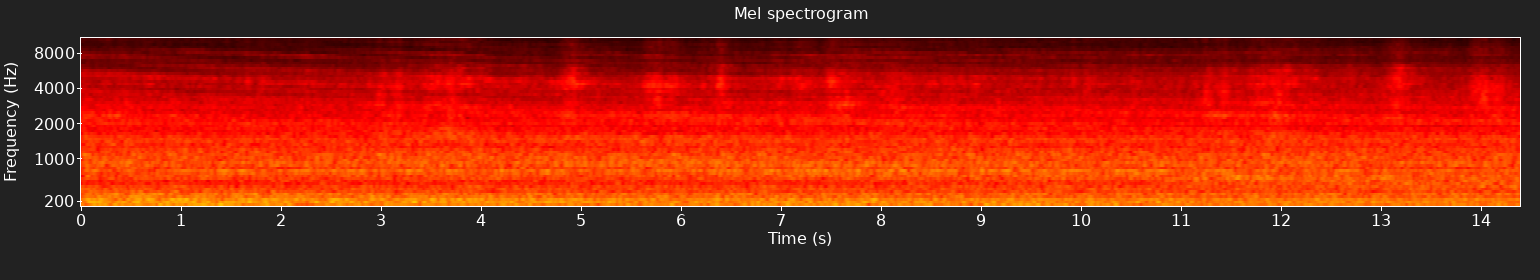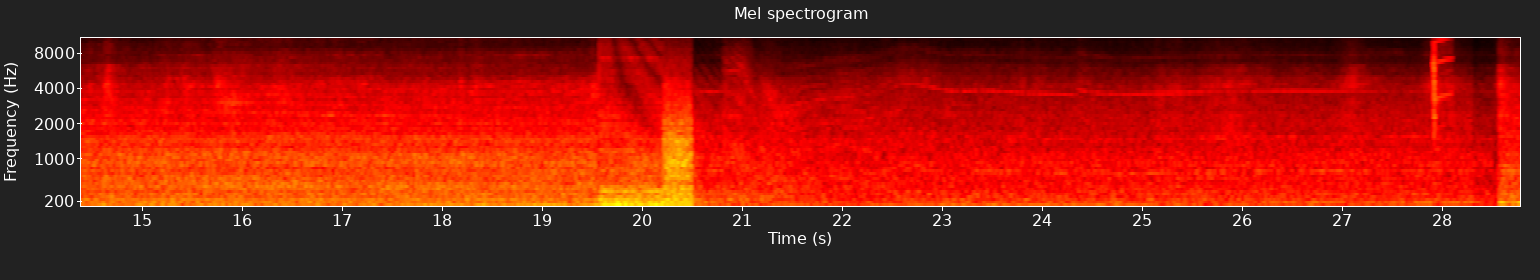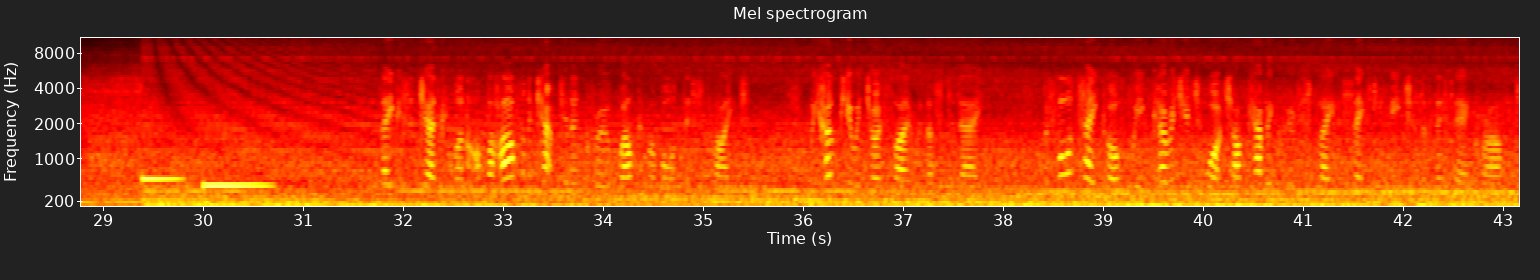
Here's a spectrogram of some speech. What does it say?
Ladies and gentlemen, on behalf of the captain and crew, welcome aboard this flight. We hope you enjoy flying with us today. Before takeoff, we encourage you to watch our cabin crew display the safety features of this aircraft.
